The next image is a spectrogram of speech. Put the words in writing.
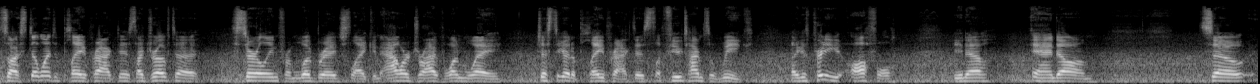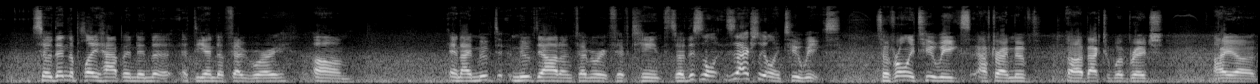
so I still went to play practice. I drove to Sterling from Woodbridge, like an hour drive one way, just to go to play practice a few times a week. Like it's pretty awful, you know. And um, so, so then the play happened in the at the end of February, um, and I moved moved out on February fifteenth. So this is this is actually only two weeks. So for only two weeks after I moved uh, back to Woodbridge, I, uh,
